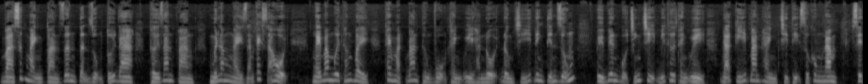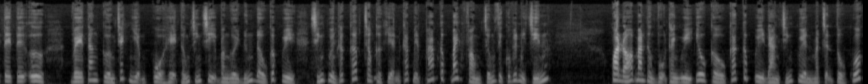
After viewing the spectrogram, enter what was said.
và sức mạnh toàn dân tận dụng tối đa thời gian vàng 15 ngày giãn cách xã hội. Ngày 30 tháng 7, thay mặt Ban Thường vụ Thành ủy Hà Nội, đồng chí Đinh Tiến Dũng, Ủy viên Bộ Chính trị, Bí thư Thành ủy đã ký ban hành chỉ thị số 05 CTTU về tăng cường trách nhiệm của hệ thống chính trị và người đứng đầu cấp ủy, chính quyền các cấp trong thực hiện các biện pháp cấp bách phòng chống dịch COVID-19. Qua đó, Ban Thường vụ Thành ủy yêu cầu các cấp ủy Đảng, chính quyền, mặt trận Tổ quốc,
